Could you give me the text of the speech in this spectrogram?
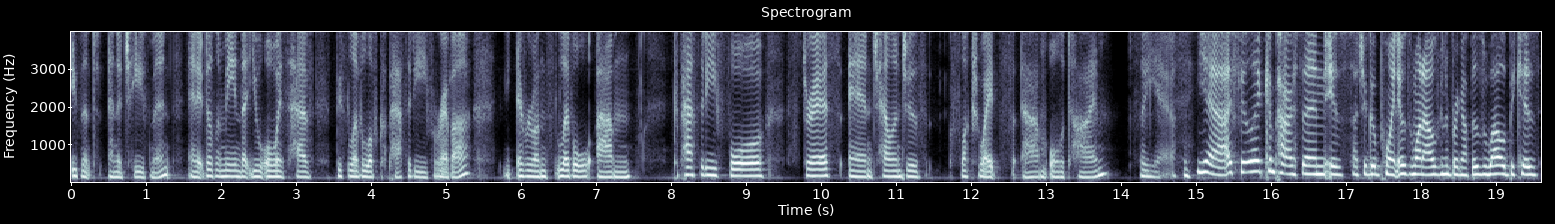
isn't an achievement. And it doesn't mean that you'll always have this level of capacity forever. Everyone's level, um, capacity for stress and challenges fluctuates um, all the time. So, yeah. Yeah, I feel like comparison is such a good point. It was one I was going to bring up as well because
